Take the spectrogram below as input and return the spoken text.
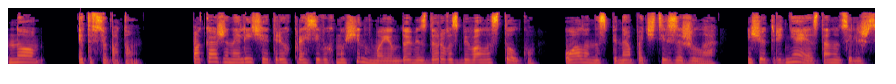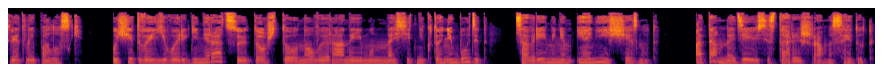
Но это все потом. Пока же наличие трех красивых мужчин в моем доме здорово сбивало с толку. У Алана спина почти зажила. Еще три дня и останутся лишь светлые полоски. Учитывая его регенерацию и то, что новые раны ему наносить никто не будет, со временем и они исчезнут. А там, надеюсь, и старые шрамы сойдут.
